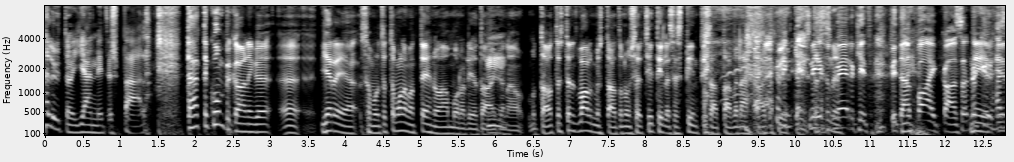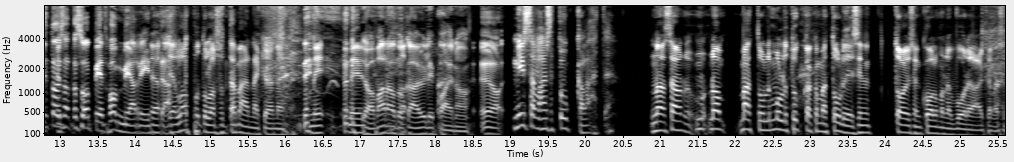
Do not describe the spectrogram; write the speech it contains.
älytön jännitys päällä. Te ette kumpikaan, niin kuin, äh, Jere ja Samuel, olette molemmat tehnyt aamuradiota Mm. aikanaan, mutta olette sitten nyt valmistautunut, että Cityllä se stintti saattaa venähtää aika pitkäksi. niin jos tässä nyt. merkit pitää paikkaansa. No Niin, kyllähän se ja- toisaalta sopii, että hommia ja, riittää. ja lopputulos on tämän näköinen. Ni, niin, Joo, varautukaa ylipainoon. Joo. Missä vaiheessa tukka lähtee? No se on, no mä tulin, mulle tukkaa kun mä tulin ja siinä toisen kolmannen vuoden aikana se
